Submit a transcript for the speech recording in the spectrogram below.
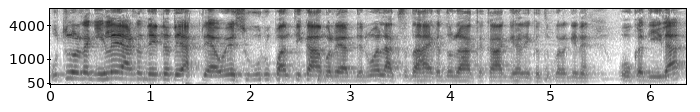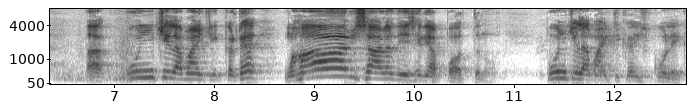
උතුරට ගිහිල යට දෙන්න දෙයක් නෑ ඔය සූරු පන්ති කාමරයක් දෙනවා ලක්ෂ 10ක 12ක කාගේ හරි එකතු කරගෙන ඕක දීලා පුංචි ළමයි ටිකට මහා විශාල දේශනයක් පවත්වනවා. පුංචි ළමයි ටික ඉස්කෝලේක.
